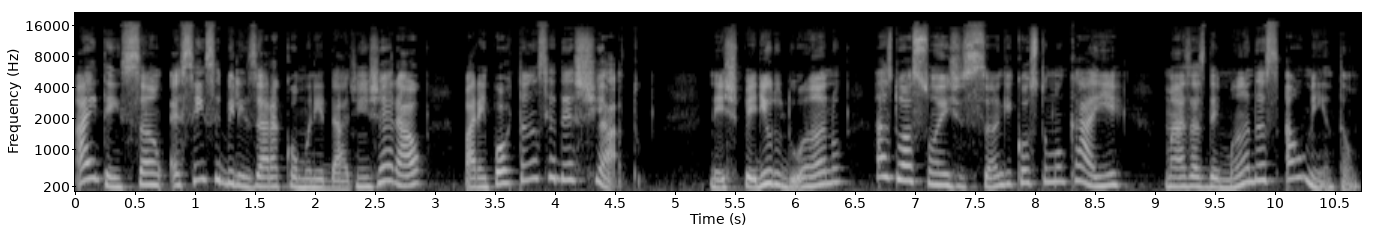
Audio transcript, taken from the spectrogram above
A intenção é sensibilizar a comunidade em geral para a importância deste ato. Neste período do ano, as doações de sangue costumam cair, mas as demandas aumentam.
